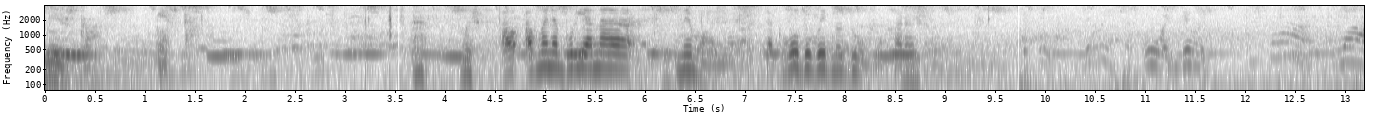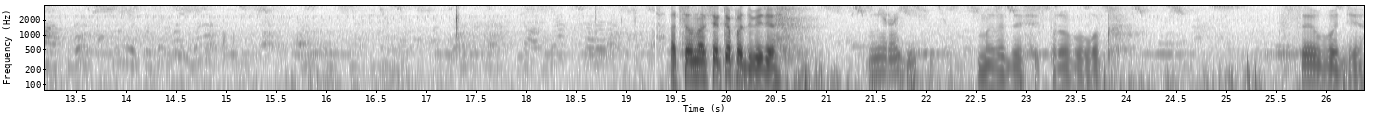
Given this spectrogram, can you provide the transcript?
Мішка. А, а в мене бур'яна немає. Так воду видно дуже хорошо. А це у нас яке подвір'я? Міра 10. Мере 10 проволок. Все в воді.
